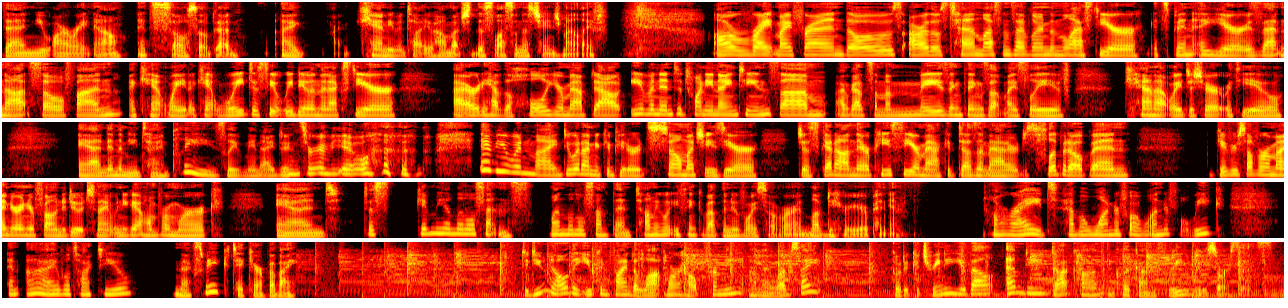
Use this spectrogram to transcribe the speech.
than you are right now. It's so, so good. I I can't even tell you how much this lesson has changed my life. All right, my friend, those are those 10 lessons I've learned in the last year. It's been a year. Is that not so fun? I can't wait. I can't wait to see what we do in the next year. I already have the whole year mapped out, even into 2019. Some I've got some amazing things up my sleeve. Cannot wait to share it with you. And in the meantime, please leave me an iTunes review. if you wouldn't mind, do it on your computer. It's so much easier. Just get on there, PC or Mac, it doesn't matter. Just flip it open. Give yourself a reminder on your phone to do it tonight when you get home from work. And just give me a little sentence, one little something. Tell me what you think about the new voiceover. I'd love to hear your opinion. All right. Have a wonderful, wonderful week. And I will talk to you next week. Take care. Bye bye. Did you know that you can find a lot more help from me on my website? Go to katrinaubelmd.com and click on free resources.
